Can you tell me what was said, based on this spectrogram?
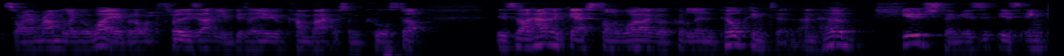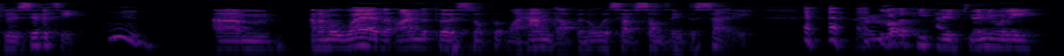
sorry, I'm rambling away, but I want to throw these at you because I know you'll come back with some cool stuff. Is I had a guest on a while ago called Lynn Pilkington and her huge thing is, is inclusivity. Mm. Um, and I'm aware that I'm the person who'll put my hand up and always have something to say. There are a lot of people who genuinely,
